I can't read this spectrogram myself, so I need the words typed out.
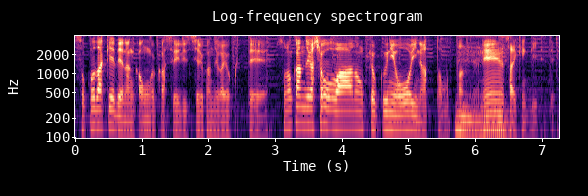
そこだけでなんか音楽が成立してる感じがよくてその感じが昭和の曲に多いなと思ったんだよね、うん最近聴いてて、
